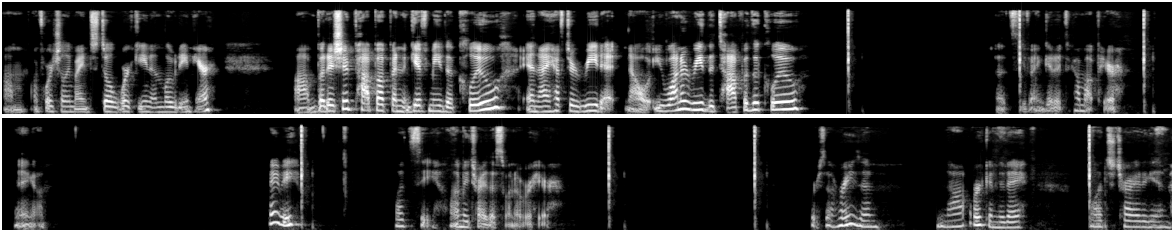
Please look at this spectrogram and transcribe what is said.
Um, unfortunately, mine's still working and loading here. Um, but it should pop up and give me the clue, and I have to read it. Now, you want to read the top of the clue. Let's see if I can get it to come up here. Hang on. Maybe. Let's see. Let me try this one over here. For some reason, not working today. Let's try it again.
